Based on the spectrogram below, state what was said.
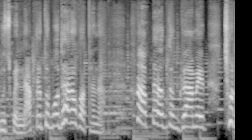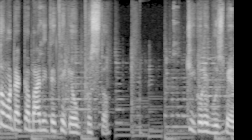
বুঝবেন না। আপনার তো বোঝারও কথা না। আপনারা তো গ্রামের ছোট মোটো একটা বাড়িতে থেকে অভ্যস্ত। কি করে বুঝবেন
